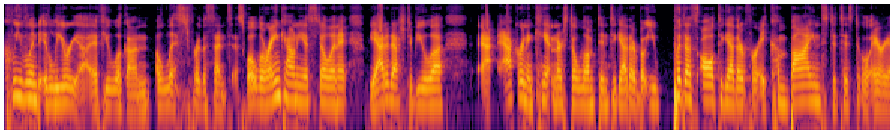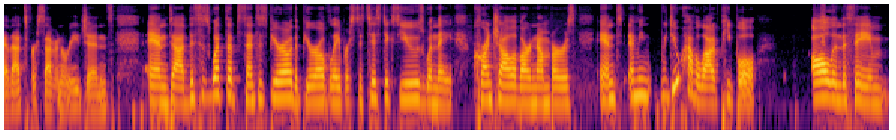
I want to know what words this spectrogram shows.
Cleveland Elyria if you look on a list for the census. Well, Lorain County is still in it. We added Ashtabula. Akron and Canton are still lumped in together, but you put us all together for a combined statistical area. That's for seven regions. And uh, this is what the Census Bureau, the Bureau of Labor Statistics use when they crunch all of our numbers. And I mean, we do have a lot of people all in the same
